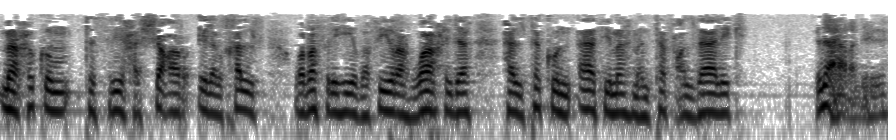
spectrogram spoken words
ما حكم تسريح الشعر إلى الخلف وظفره ظفيرة واحدة؟ هل تكن آثمة من تفعل ذلك؟ لا حرج فيه.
